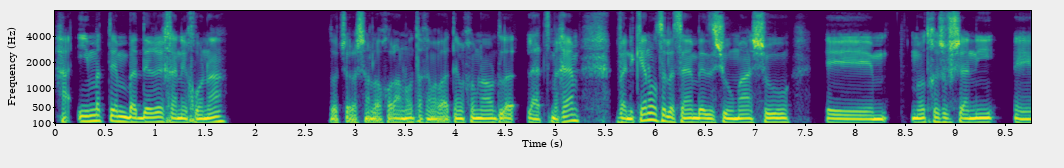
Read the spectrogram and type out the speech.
האם אתם בדרך הנכונה? זאת שאלה שאני לא יכול לענות לכם, אבל אתם יכולים לענות לעצמכם. ואני כן רוצה לסיים באיזשהו משהו אה, מאוד חשוב שאני אה,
